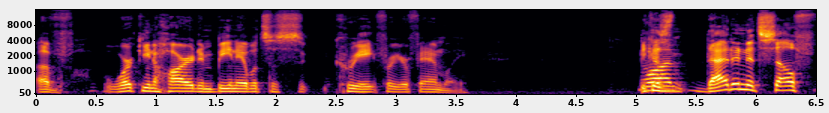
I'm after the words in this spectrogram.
of working hard and being able to s- create for your family? Because I'm- that in itself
